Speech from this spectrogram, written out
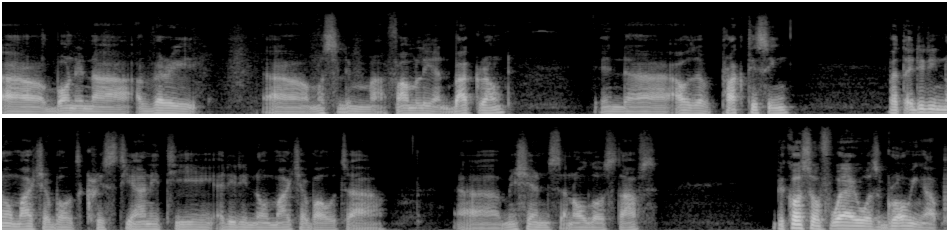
Uh, born in a, a very uh, Muslim uh, family and background, and uh, I was practicing, but I didn't know much about Christianity. I didn't know much about missions and all those stuffs because of where I was growing up.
